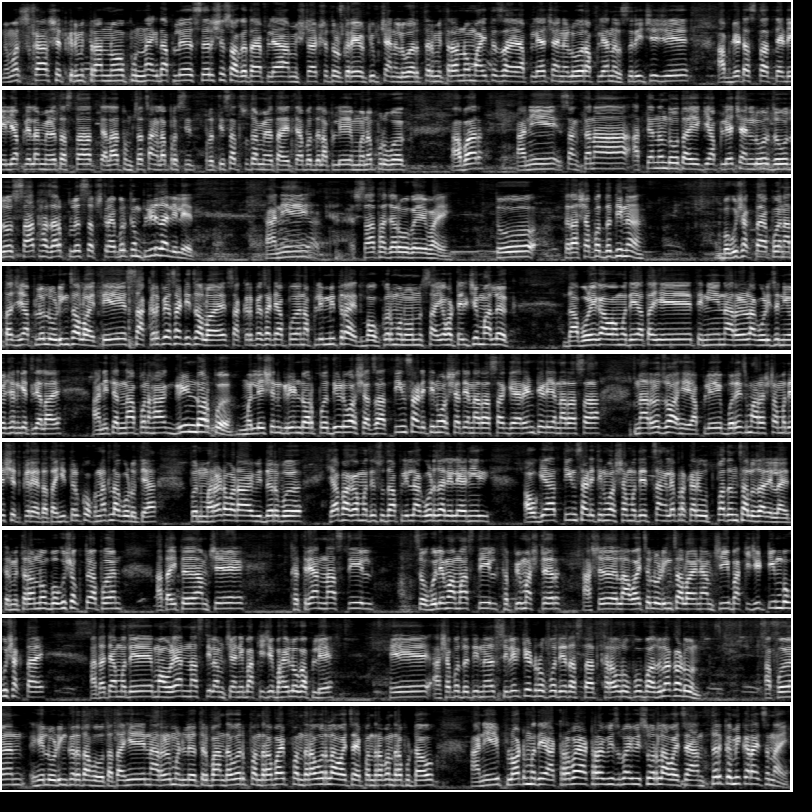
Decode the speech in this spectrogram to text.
नमस्कार शेतकरी मित्रांनो पुन्हा एकदा आपलं सहर्ष स्वागत आहे आपल्या मिस्टर अक्षय तोळकरे यूट्यूब चॅनलवर तर मित्रांनो माहीतच आहे आपल्या चॅनलवर आपल्या नर्सरीचे जे अपडेट असतात त्या डेली आपल्याला मिळत असतात. त्याला तुमचा चांगला प्रसि प्रतिसादसुद्धा मिळत आहे. त्याबद्दल आपले मनपूर्वक आभार. आणि सांगताना अत्यानंद होत आहे की आपल्या चॅनलवर जवळजवळ सात हजार प्लस सबस्क्रायबर कंप्लीट झालेले आहेत. आणि सात हजार हो गए भाई. तो तर अशा पद्धतीनं बघू शकता आपण आता जे आपलं लोडिंग चालू आहे ते साखरप्यासाठी चालू आहे. साखरप्यासाठी आपण आपले मित्र आहेत बावकर म्हणून साई हॉटेलचे मालक. दाबोळे गावामध्ये आता हे त्यांनी नारळ लागवडीचं नियोजन घेतलेलं आहे. आणि त्यांना आपण हा green dorp Malaysian green dorp दीड वर्षाचा तीन साडेतीन वर्षात येणारा असा गॅरंटेड येणारा असा नारळ जो आहे आपले बरेच महाराष्ट्रामध्ये शेतकरी आहेत. आता ही तर कोकणात लागवड होत्या पण मराठवाडा विदर्भ ह्या भागामध्ये सुद्धा आपली लागवड झालेली आहे. आणि अवघ्या तीन साडेतीन वर्षामध्ये चांगल्या प्रकारे उत्पादन चालू झालेलं आहे. तर मित्रांनो बघू शकतो आपण आता इथं आमचे खत्रे अन्न असतील चौगुले मामा असतील थप्पी मास्टर असं लावायचं लोडिंग चालू आहे आणि आमची बाकीची टीम बघू शकताय. आता त्यामध्ये मावळे अण्णा असतील आमचे आणि बाकीचे भाई लोक आपले. हे अशा पद्धतीनं सिलेक्टेड रोपं देत असतात. खराब रोपं बाजूला काढून आपण हे लोडिंग करत आहोत. आता हे नारळ म्हटलं तर बांधावर पंधरा बाय पंधरावर लावायचं आहे. पंधरा पंधरा फुटावर आणि प्लॉटमध्ये अठरा बाय अठरा वीस बाय वीसवर लावायचं आहे. अंतर कमी करायचं नाही.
